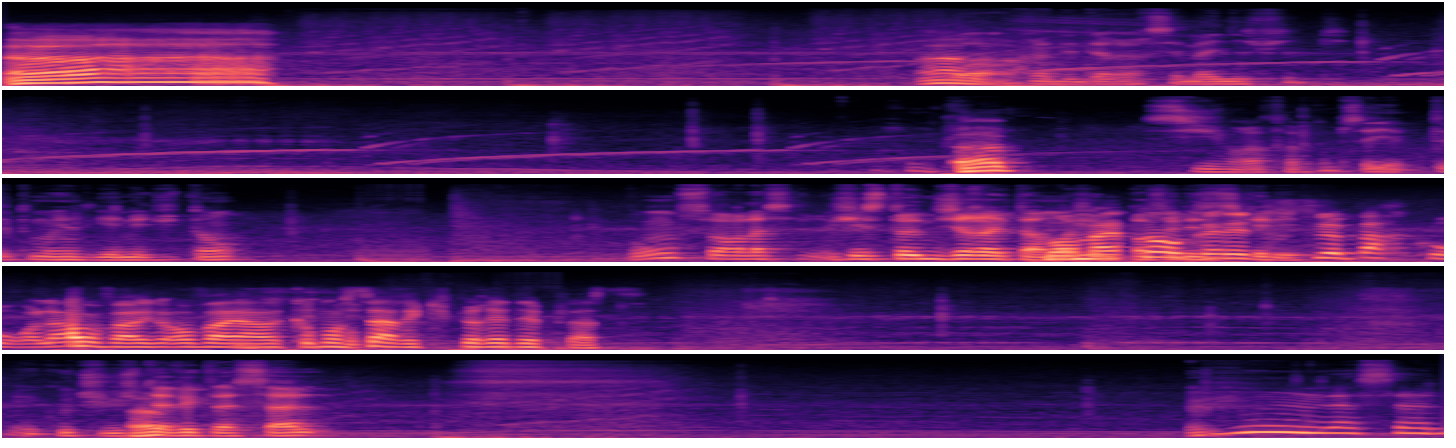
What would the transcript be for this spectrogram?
Ah Ah Oh, bah. regardez derrière, c'est magnifique. Hop. Si je me rattrape comme ça, il y a peut-être moyen de gagner du temps. Bonsoir la salle. J'ai stun direct, hein. Bon moi j'ai pas maintenant fait on les connaît escaliers. tous le parcours. Là on va, on va commencer à récupérer des places. Écoute, je suis juste Hop. avec la salle. Hum, la salle.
